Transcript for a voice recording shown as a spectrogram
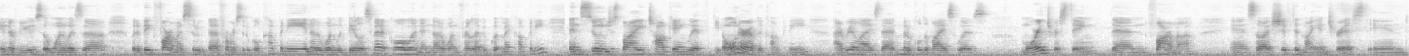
interviews. So one was uh, with a big pharmaceutical uh, pharmaceutical company, another one with Baylis Medical, and another one for a lab equipment company. And soon, just by talking with the owner of the company, I realized that medical device was more interesting than pharma and so I shifted my interest and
